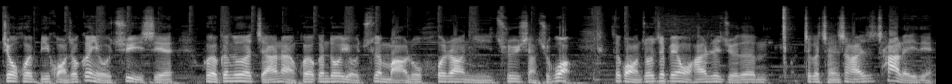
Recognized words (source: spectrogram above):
就会比广州更有趣一些，会有更多的展览，会有更多有趣的马路，会让你出去想去逛。在广州这边，我还是觉得。这个城市还是差了一点，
